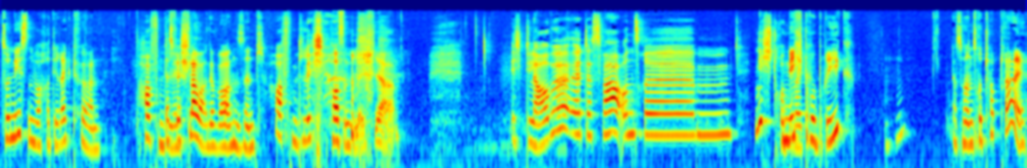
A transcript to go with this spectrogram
zur nächsten Woche direkt hören, dass wir hoffentlich. schlauer geworden sind. Hoffentlich. Hoffentlich, ja. Ich glaube, äh, das war unsere ähm, Nicht-Rubrik. Nicht-Rubrik. Das war unsere Top 3.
